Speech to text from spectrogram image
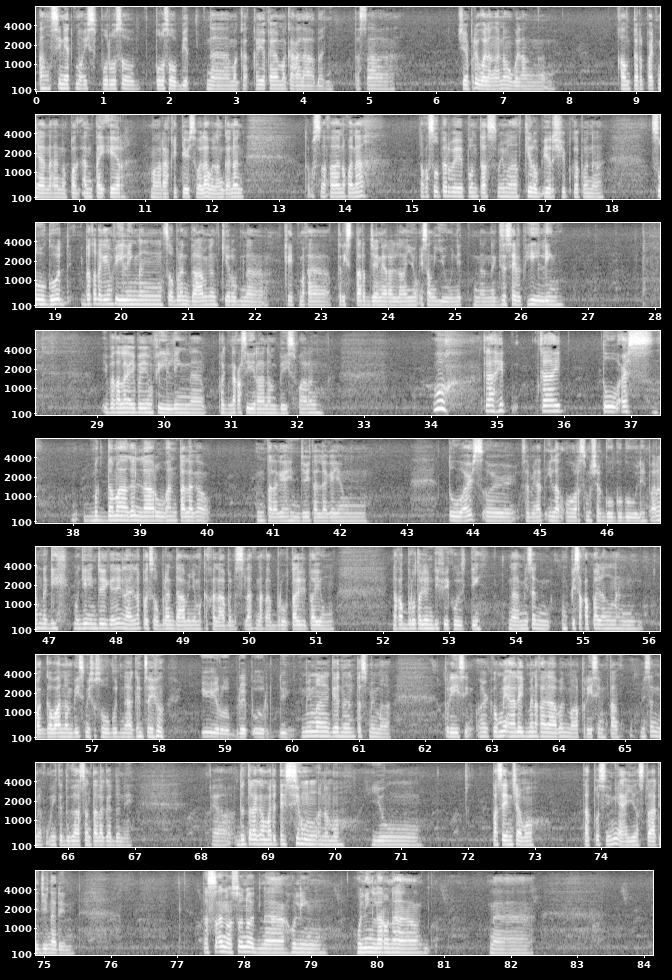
ang sinet mo is puro, so, puro Soviet na magka, kayo kayo magkakalaban. Tapos na, syempre walang ano, walang counterpart niya na ano, pag anti-air, mga racketeers wala walang ganon tapos naka ano ka na? Naka super weapon tas may mga kirob airship ka pa na so good. Iba talaga yung feeling ng sobrang dami kang kirob na kahit maka 3 star general lang yung isang unit na nagsa self healing iba talaga iba yung feeling na pag nakasira ng base parang uh, kahit kahit 2 hours magdamagan laruan talaga. Yung talaga enjoy talaga yung 2 hours or sabi natin ilang oras mo siya gugugulin. Parang nag mag enjoy ka din lalo na pag sobrang dami yung magkakalaban sa lahat naka brutal pa yung naka brutal yung difficulty na minsan umpisa ka pa lang ng paggawa ng base may susugod na agad sa'yo. Hero reporting may mga ganun tas may mga presim or kung may allied man nakalaban mga presim tank. Minsan may, may kadugasan talaga doon eh. Kaya doon talaga matitest yung ano mo, yung pasensya mo. Tapos yun nga, yung strategy na din. Tapos ano, sunod na huling huling laro na na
